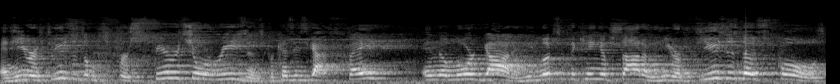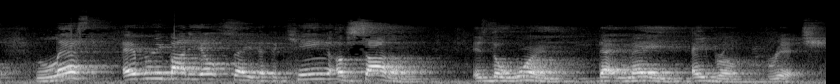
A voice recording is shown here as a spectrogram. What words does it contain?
and he refuses them for spiritual reasons because he's got faith in the Lord God. And he looks at the king of Sodom and he refuses those spoils lest everybody else say that the king of Sodom is the one that made Abram rich.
